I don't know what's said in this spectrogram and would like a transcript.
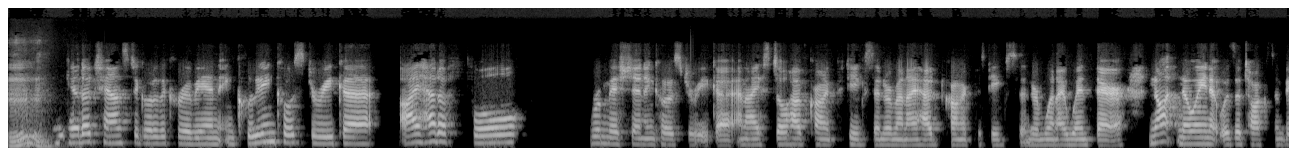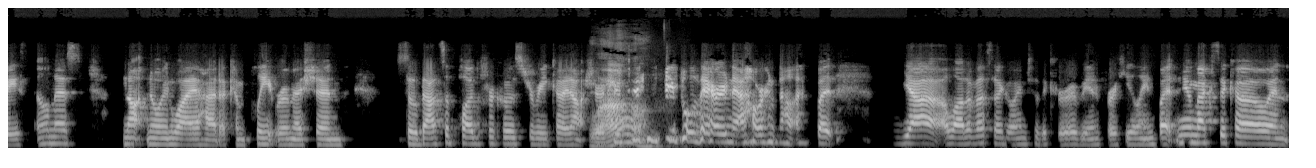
Mm. Get a chance to go to the Caribbean, including Costa Rica. I had a full remission in Costa Rica, and I still have chronic fatigue syndrome. And I had chronic fatigue syndrome when I went there, not knowing it was a toxin based illness, not knowing why I had a complete remission. So that's a plug for Costa Rica. I'm not sure wow. if you're people there now or not, but yeah, a lot of us are going to the Caribbean for healing. But New Mexico and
